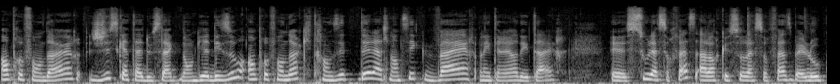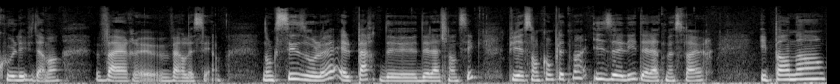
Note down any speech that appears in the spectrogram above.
en profondeur jusqu'à Tadoussac. Donc il y a des eaux en profondeur qui transitent de l'Atlantique vers l'intérieur des terres. Euh, sous la surface, alors que sur la surface, ben, l'eau coule évidemment vers, euh, vers l'océan. Donc ces eaux-là, elles partent de, de l'Atlantique, puis elles sont complètement isolées de l'atmosphère. Et pendant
